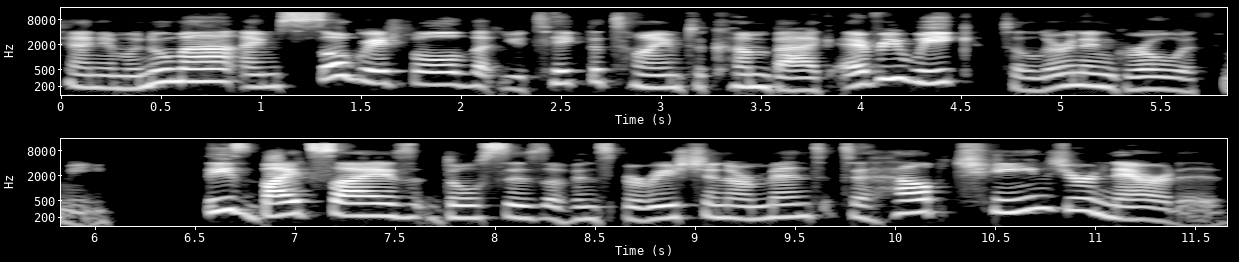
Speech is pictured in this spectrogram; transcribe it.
Tanya Monuma. I'm so grateful that you take the time to come back every week to learn and grow with me. These bite sized doses of inspiration are meant to help change your narrative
